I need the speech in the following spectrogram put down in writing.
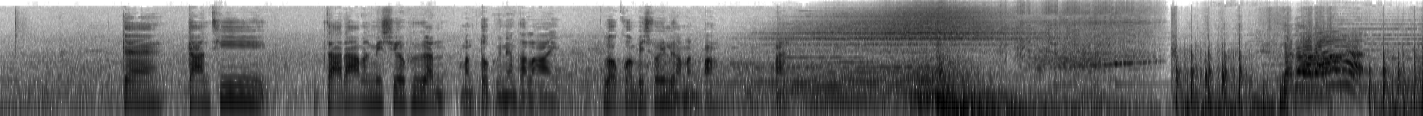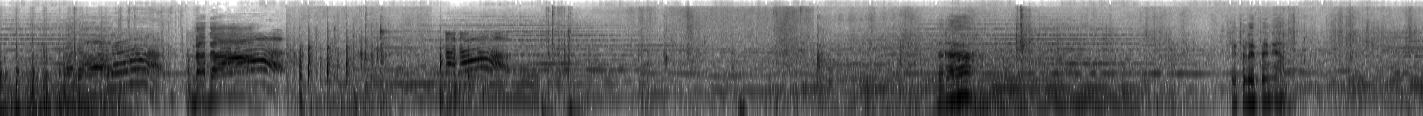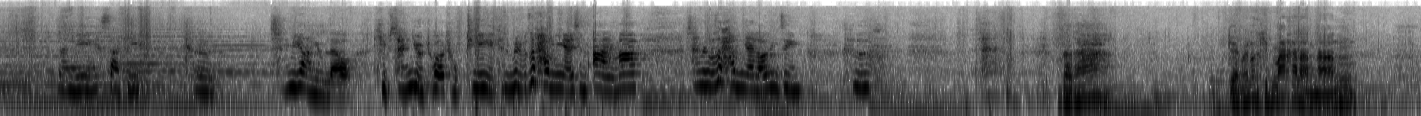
แกการที่ดาด้ามันไม่เชื่อเพื่อน มันตกอยู่ในอันตราย เราควรไปช่วยเหลือมันปะไปดาด้าดาด้าดาด้าดาด้าดา แกเป็นอะไรไปเนี่ยนันนี่ซากิคือ ฉันไม่อยากอยู่แล้ว คลิปฉันอยู่ทั่วทุกที่ ฉันไม่รู้จะทำยังไง ฉันอายมาก ฉันไม่รู้จะทำยังไงแล้วจริง ๆ คือ ดาด้าแกไม่ต้องคิดมากขนาดนั้น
